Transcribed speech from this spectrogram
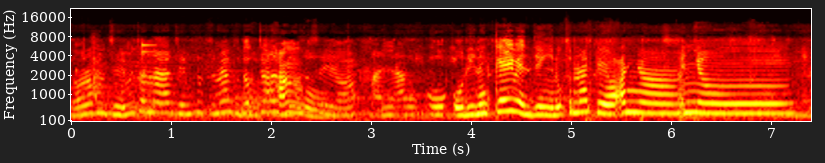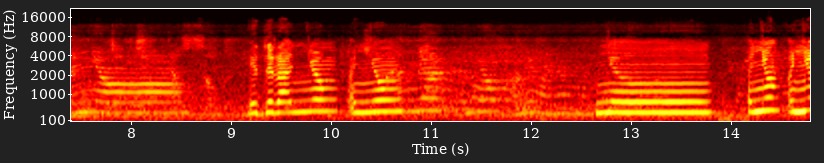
여러분 재밌었나요? 재밌었으면 구독자 한국. 눌러주세요. 만나기. 우- 우리는 게임 엔딩으로 끝날게요. 안녕. 안녕. 안녕. 얘들아 안녕. 안녕. 안녕. 안녕. 안녕. 안녕.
